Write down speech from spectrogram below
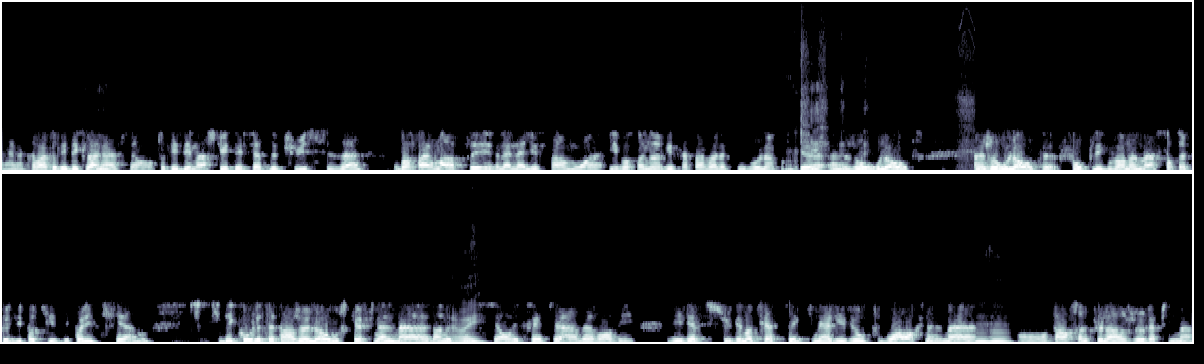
euh, à travers toutes les déclarations, toutes les démarches qui ont été faites depuis six ans, va faire mentir l'analyste en moi et va honorer sa parole à ce niveau-là. Parce qu'un jour ou l'autre, un jour ou l'autre, il faut que les gouvernements sortent un peu de l'hypocrisie politicienne qui découle de cet enjeu-là, où ce que finalement, dans notre Ah oui. position, on est très fiers d'avoir des, des vertus démocratiques, mais arrivé au pouvoir, finalement, Mhm. on tasse un peu l'enjeu rapidement.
